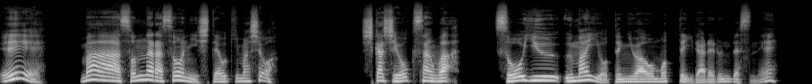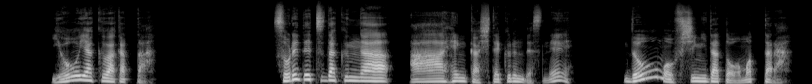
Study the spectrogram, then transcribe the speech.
ええ、まあ、そんならそうにしておきましょう。しかし奥さんは、そういううまいお手際を持っていられるんですね。ようやくわかった。それで津田くんが、ああ変化してくるんですね。どうも不思議だと思ったら。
